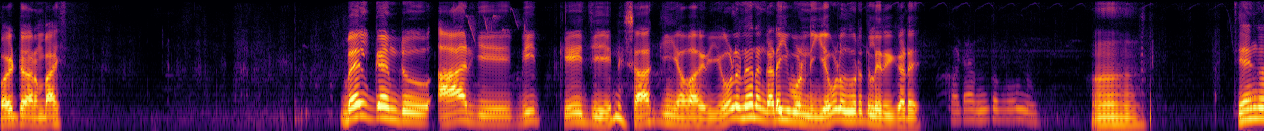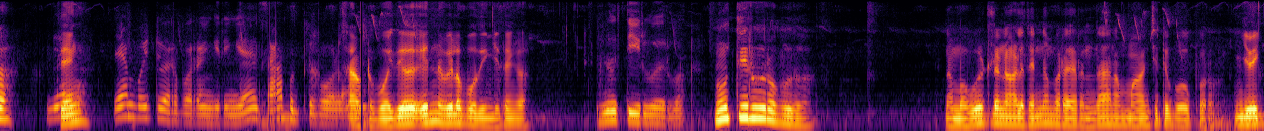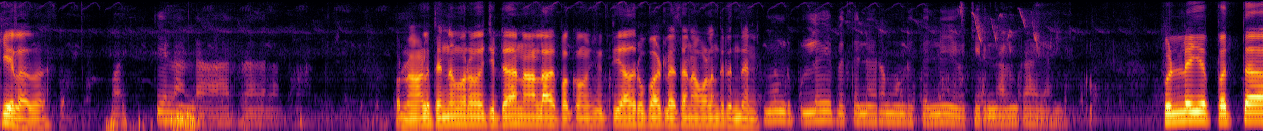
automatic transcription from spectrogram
போயிட்டு வரேன் bye welcome to RA with KG என்ன ஷாக்கிங் ஆகுது எவ்வளோ நேரம் கடைக்கு போகணும் நீங்கள் எவ்வளோ தூரத்தில் இருக்கு கடை? கடை அங்கே போகணும். ஆ. தேங்காய் தேங்காய் ஏன் போயிட்டு வர போகிறேங்கிறீங்க சாப்பிட்டு போகலாம். சாப்பிட்டு போ. இது என்ன விலை போகுது இங்கே தேங்காய் நூற்றி இருபது ரூபா. நூற்றி இருபது ரூபா போகுதா? நம்ம வீட்டில் நாலு தென்னை மரம் இருந்தால் நம்ம ஆஞ்சிட்டு போக போகிறோம் இங்கே வைக்கல அதை வைக்கலாண்டா ஆடுற அதெல்லாம். ஒரு நாலு தென்னை மரம் வச்சுட்டா நாலாவது பக்கம் சுற்றி அதிர பாட்டில் தான் நான் வளர்ந்துருந்தேன் மூன்று பிள்ளைய பத்த நேரம் மூன்று தென்னையை வச்சிருந்தாலும் காயாயிருக்கும். பிள்ளைய பத்தா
